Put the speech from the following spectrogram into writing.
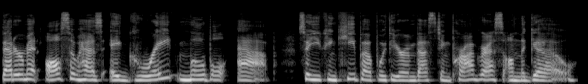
Betterment also has a great mobile app so you can keep up with your investing progress on the go.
